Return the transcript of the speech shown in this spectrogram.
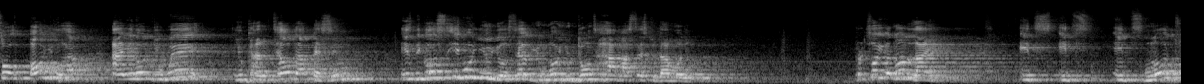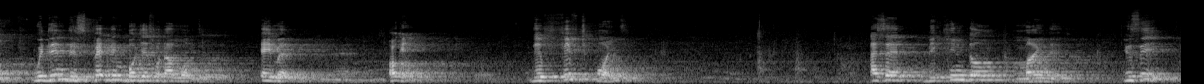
So all you have, and you know the way you can tell that person is because even you yourself, you know you don't have access to that money. So you're not lying it's, it's, it's not within the spending budget for that month. Amen. Okay. The fifth point, I said, be kingdom minded. You see,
